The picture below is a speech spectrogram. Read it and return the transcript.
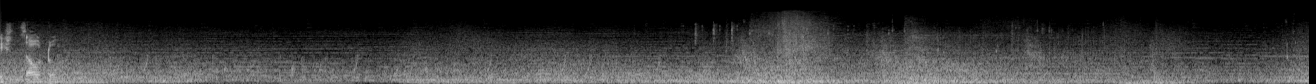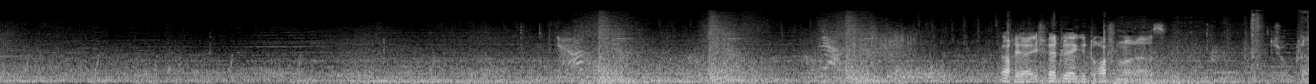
Echt saudumm. Ach ja, ich werde ja getroffen oder was? Schon klar.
